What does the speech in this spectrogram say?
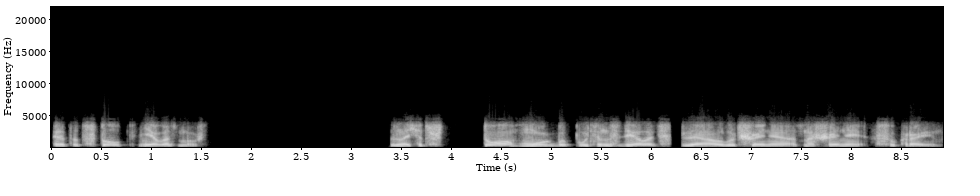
этот столб невозможно. Значит, что мог бы Путин сделать для улучшения отношений с Украиной?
